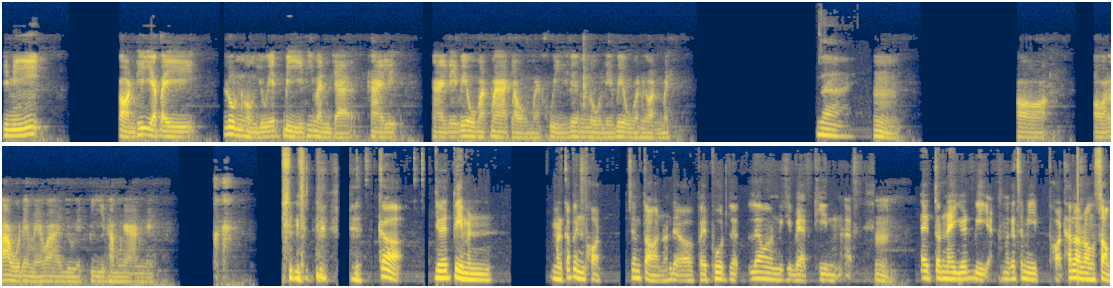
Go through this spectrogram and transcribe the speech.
ทีนี้ก่อนที่จะไปรุ่นของ USB ที่มันจะ high le- high level มาก ๆ เรามาคุยเรื่อง low level กันก่อนไหม ได้ อืม พอพอเล่าได้ไหมว่า USB ทำงานไง ก็ USB มัน มันก็เป็นพอร์ตเชื่อมต่อเนอะเดี๋ยวเราไปพูดเรื่องเรื่องว่ามันมีกี่แบบทีนงครับอืมไอ้ตัวใน USB อะมันก็จะมีพอร์ตถ้าเราลองส่อง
